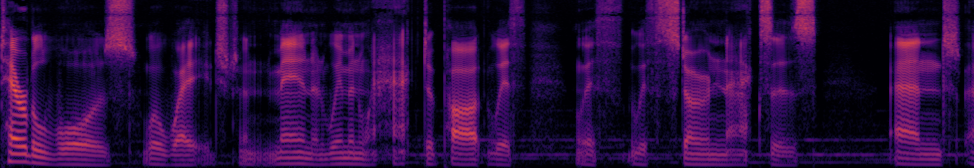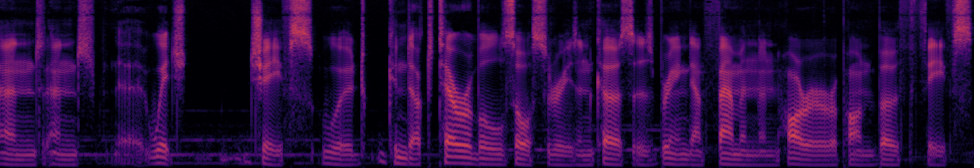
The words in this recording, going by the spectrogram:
Terrible wars were waged, and men and women were hacked apart with, with, with stone axes, and and and uh, witch chiefs would conduct terrible sorceries and curses, bringing down famine and horror upon both fiefs.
